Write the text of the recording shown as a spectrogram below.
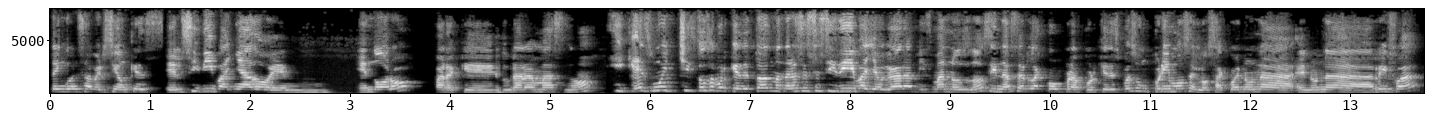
tengo esa versión que es el CD bañado en, en oro para que durara más, ¿no? Y que es muy chistoso porque de todas maneras ese CD iba a llegar a mis manos, ¿no? Sin hacer la compra, porque después un primo se lo sacó en una, en una rifa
